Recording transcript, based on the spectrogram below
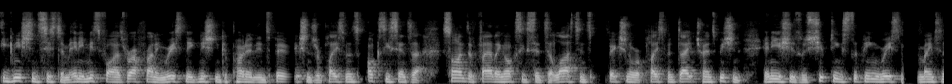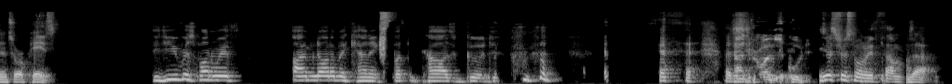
ignition system, any misfires, rough running, recent ignition component inspections, replacements, oxy sensor, signs of failing oxy sensor, last inspection or replacement date, transmission, any issues with shifting, slipping, recent maintenance or repairs. Did you respond with, I'm not a mechanic, but the car's good? I Hard just, drive's good. he just respond with thumbs up.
